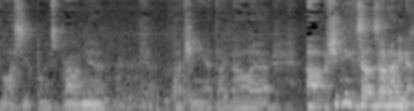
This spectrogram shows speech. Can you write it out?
vlasy úplně správně, pačení a tak dále. A všichni za, za Davidem.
